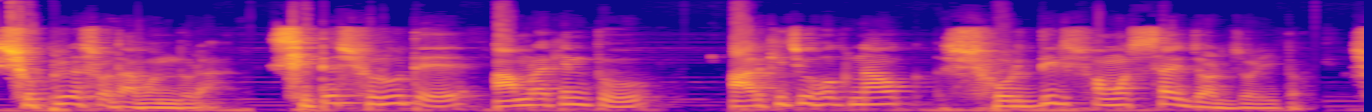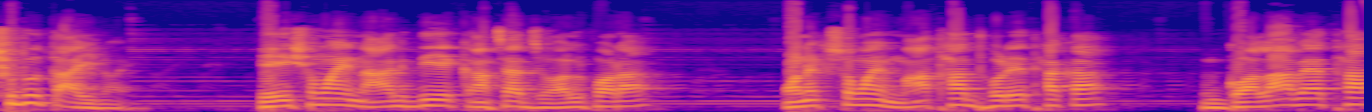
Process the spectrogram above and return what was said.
সুপ্রিয় শ্রোতা বন্ধুরা, শীতের শুরুতে আমরা কিন্তু আর কিছু হোক না হোক সর্দির সমস্যায় জর্জরিত। শুধু তাই নয়, এই সময় নাক দিয়ে কাঁচা জল পড়া, অনেক সময় মাথা ধরে থাকা, গলা ব্যথা,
